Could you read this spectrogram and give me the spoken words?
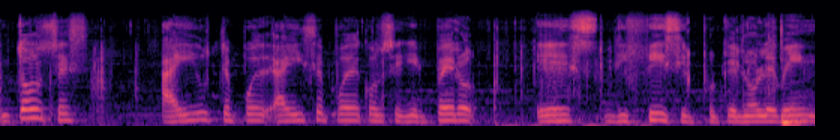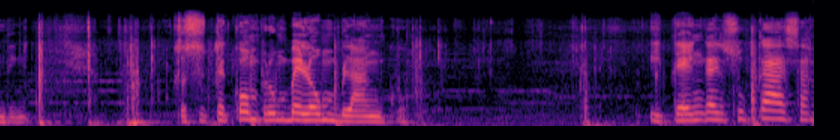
Entonces, ahí usted puede, ahí se puede conseguir, pero es difícil porque no le venden. Entonces usted compra un velón blanco y tenga en su casa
